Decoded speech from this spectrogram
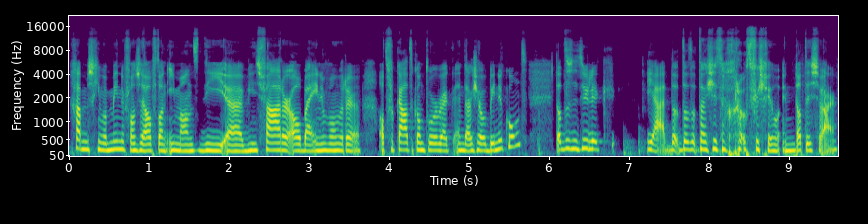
gaat misschien wat minder vanzelf dan iemand die uh, wiens vader al bij een of andere advocatenkantoor werkt en daar zo binnenkomt. Dat is natuurlijk, ja, dat, dat, daar zit een groot verschil in. Dat is waar.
